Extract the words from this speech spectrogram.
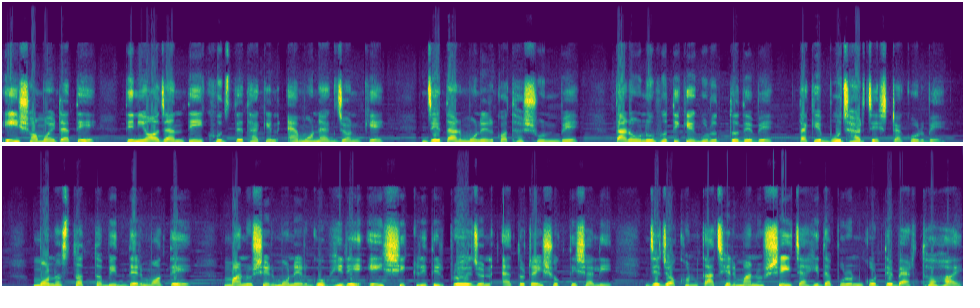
এই সময়টাতে তিনি অজান্তেই খুঁজতে থাকেন এমন একজনকে যে তার মনের কথা শুনবে, তার অনুভূতিকে গুরুত্ব দেবে, তাকে বোঝার চেষ্টা করবে। মনস্তত্ত্ববিদদের মতে, মানুষের মনের গভীরে এই স্বীকৃতির প্রয়োজন এতটাই শক্তিশালী যে যখন কাছের মানুষ সেই চাহিদা পূরণ করতে ব্যর্থ হয়,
